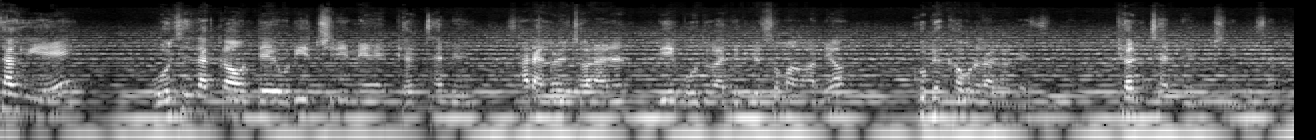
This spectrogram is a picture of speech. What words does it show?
세상 위에 온 세상 가운데 우리 주님의 변찮은 사랑을 전하는 우리 모두가 되기를 소망하며 고백함으로 나가겠습니다. 변찮은 주님의 사랑.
